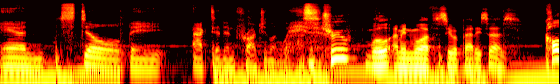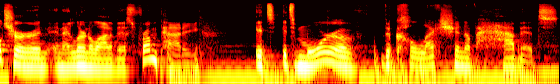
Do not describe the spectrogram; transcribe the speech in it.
and still they acted in fraudulent ways. True. Well, I mean, we'll have to see what Patty says. Culture, and, and I learned a lot of this from Patty. It's it's more of the collection of habits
